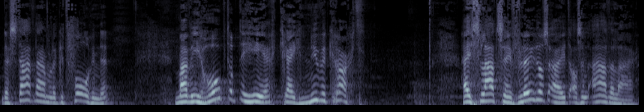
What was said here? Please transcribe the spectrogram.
Daar staat namelijk het volgende. Maar wie hoopt op de Heer krijgt nieuwe kracht. Hij slaat zijn vleugels uit als een adelaar.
